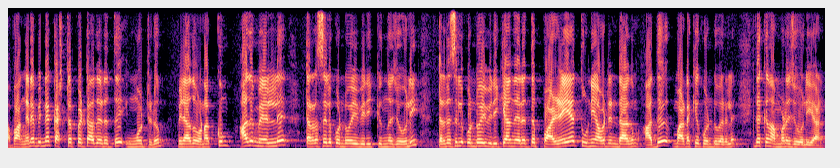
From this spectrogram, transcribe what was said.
അപ്പോൾ അങ്ങനെ പിന്നെ കഷ്ടപ്പെട്ട് അതെടുത്ത് ഇങ്ങോട്ടിടും. പിന്നെ അത് ഉണക്കും അത് മേളിൽ ടെറസിൽ കൊണ്ടുപോയി വിരിക്കുന്ന ജോലി ടെറസിൽ കൊണ്ടുപോയി വിരിക്കാൻ നേരത്ത് പഴയ തുണി അവിടെ ഉണ്ടാകും അത് മടക്കി കൊണ്ടുവരൽ ഇതൊക്കെ നമ്മുടെ ജോലിയാണ്.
